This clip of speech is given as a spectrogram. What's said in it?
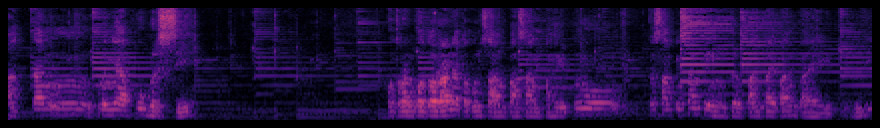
akan menyapu bersih. Kotoran-kotoran ataupun sampah-sampah itu ke samping-samping ke pantai-pantai gitu. Jadi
